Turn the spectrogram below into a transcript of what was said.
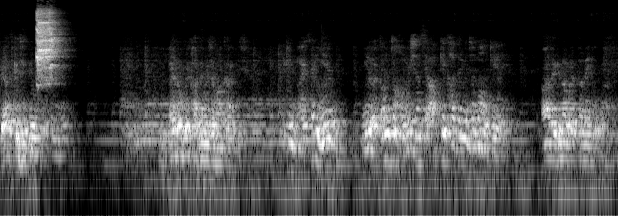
ब्याज की जितनी है खाते में जमा करा दीजिए। लेकिन भाई साहब ये ये रकम तो हमेशा से आपके खाते में जमा होती है। हाँ लेकिन अब ऐसा नहीं होगा।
